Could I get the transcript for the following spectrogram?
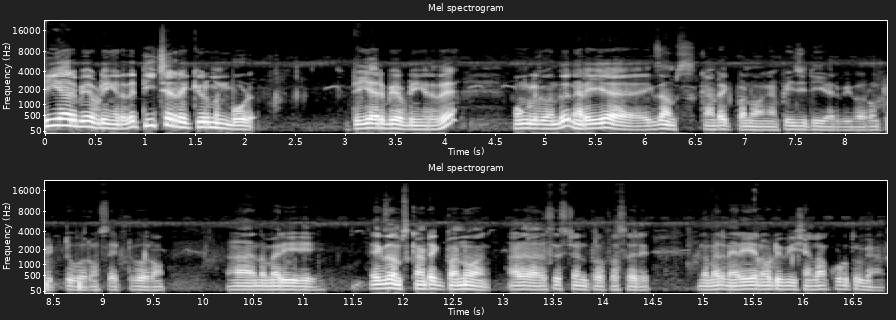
டிஆர்பி அப்படிங்கிறது டீச்சர் ரெக்யூர்மெண்ட் போர்டு டிஆர்பி அப்படிங்கிறது உங்களுக்கு வந்து நிறைய எக்ஸாம்ஸ் கண்டக்ட் பண்ணுவாங்க. பிஜிடிஆர்பி வரும் டெட்டு வரும் செட்டு வரும். இந்த மாதிரி எக்ஸாம்ஸ் கண்டக்ட் பண்ணுவாங்க. அசிஸ்டன்ட் ப்ரொஃபஸரு இந்த மாதிரி நிறைய நோட்டிஃபிகேஷன்லாம் கொடுத்துருக்காங்க.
